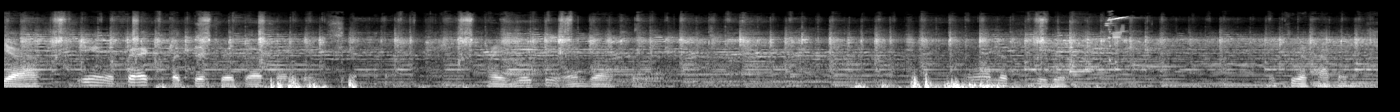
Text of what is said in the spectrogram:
Yeah, same effect but different uh, settings. Highlighting and browser. Well, let's do this. Let's see what happens.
